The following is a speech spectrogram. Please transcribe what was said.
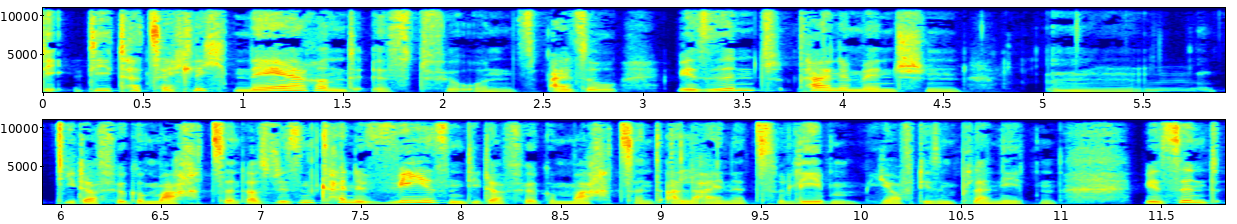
die, die tatsächlich nährend ist für uns. Also wir sind keine Menschen, die dafür gemacht sind. Also wir sind keine Wesen, die dafür gemacht sind, alleine zu leben hier auf diesem Planeten. Wir sind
